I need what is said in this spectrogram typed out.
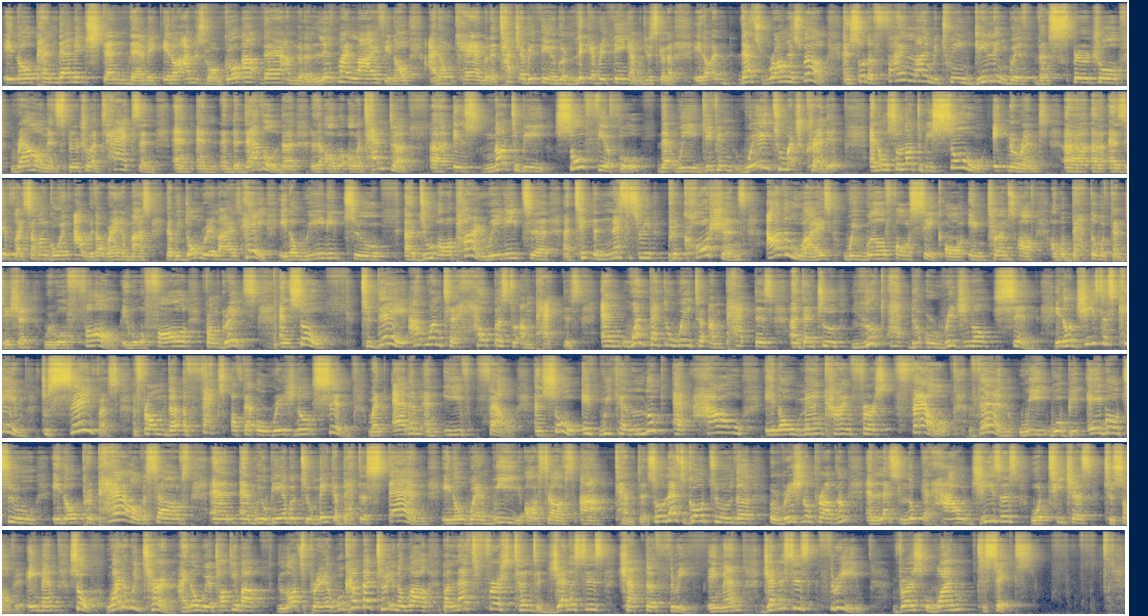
you know, pandemic, standemic, you know, I'm just gonna go out there, I'm gonna live my life, you know, I don't care, I'm gonna touch everything, I'm gonna lick everything, I'm just gonna, you know, and that's wrong as well. And so the fine line between dealing with the spiritual realm and spiritual attacks and and and, and the devil, the, the our, our tempter, uh, is not to be so fearful that we give him way too much credit and also not to be so ignorant uh, uh, as if like someone going out without wearing a mask that we don't realize hey you know we need to uh, do our part. We need to uh, take the necessary precautions. Otherwise we will fall sick or in terms of our battle with temptation we will fall. It will fall from grace. And so Today, I want to help us to unpack this. And what better way to unpack this uh, than to look at the original sin? You know, Jesus came to save us from the effects of that original sin when Adam and Eve fell. And so, if we can look at how, you know, mankind first fell, then we will be able to, you know, prepare ourselves and, and we will be able to make a better stand, you know, when we ourselves are tempted. So let's go to the original problem and let's look at how Jesus will teach us to solve it. Amen. So why don't we turn? I know we're talking about the Lord's Prayer. We'll come back to it in a while, but let's first turn to Genesis chapter 3. Amen. Genesis 3 verse 1 to 6.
